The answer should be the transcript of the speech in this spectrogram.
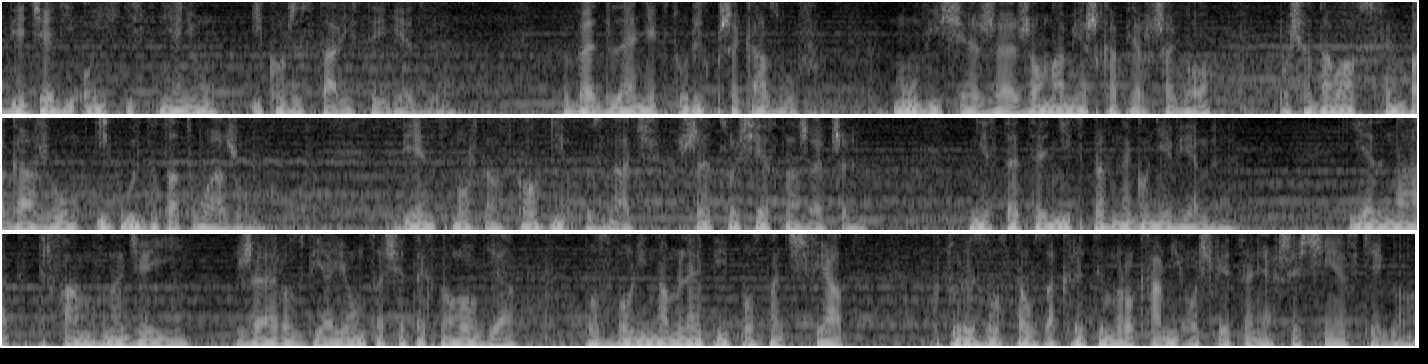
Wiedzieli o ich istnieniu i korzystali z tej wiedzy. Wedle niektórych przekazów mówi się, że żona Mieszka I posiadała w swym bagażu igły do tatuażu, więc można zgodnie uznać, że coś jest na rzeczy. Niestety nic pewnego nie wiemy. Jednak trwam w nadziei, że rozwijająca się technologia pozwoli nam lepiej poznać świat, który został zakryty mrokami oświecenia chrześcijańskiego.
